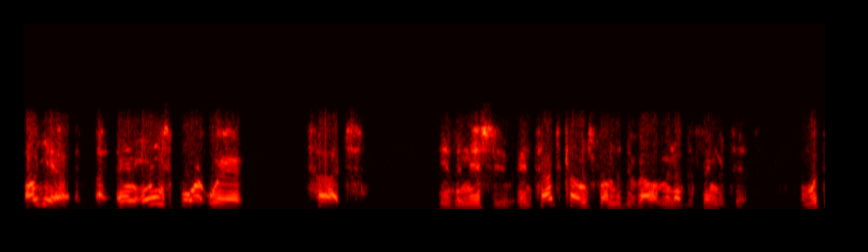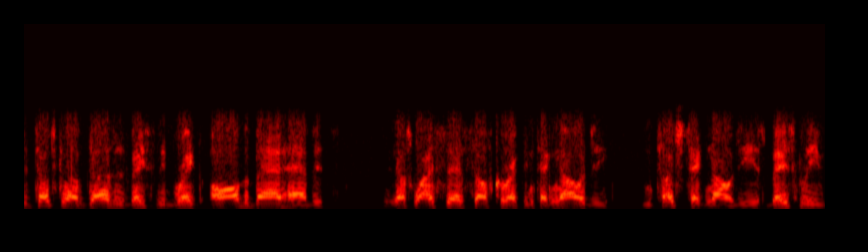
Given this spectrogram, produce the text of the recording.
Oh yeah, uh, in any sport where touch is an issue, and touch comes from the development of the fingertips. And what the touch glove does is basically break all the bad habits. That's why it says self-correcting technology. And touch technology is basically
